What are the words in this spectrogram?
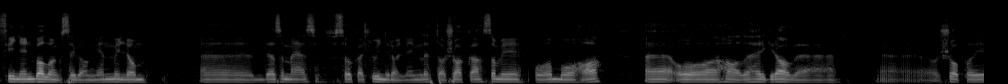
finne den balansegangen mellom uh, det som er såkalt underholdning, lettere saker, som vi òg må ha, uh, og ha det her grave uh, og se på de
